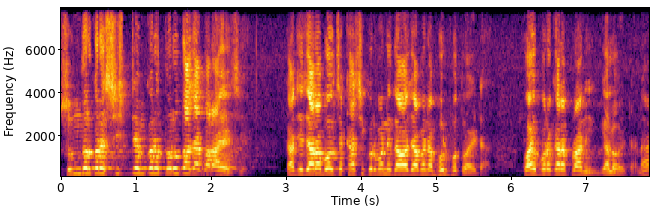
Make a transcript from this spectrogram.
সুন্দর করে সিস্টেম করে তরুতাজা করা হয়েছে। কাজে যারা বলছে খাসি কোরবানি দেওয়া যাবে না, ভুল ফতোয়া এটা। কয় প্রকারের প্রাণী গেল এটা, না?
